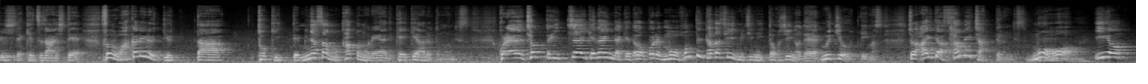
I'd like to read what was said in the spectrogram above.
い意志で決断してその別れるって言った時って皆さんも過去の恋愛で経験あると思うんです。これちょっと言っちゃいけないんだけどこれもう本当に正しい道に行ってほしいので鞭を打っています。ちょっと相手は冷めちゃってるんです。もういいよ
